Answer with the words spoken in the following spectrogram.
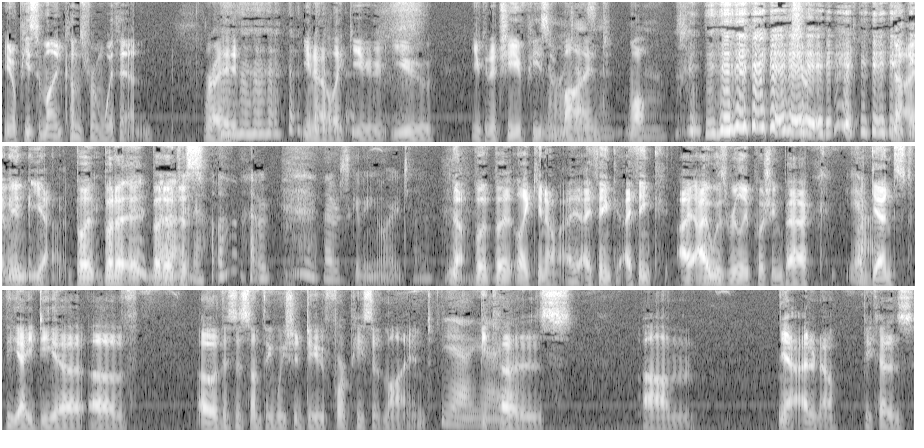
you know, peace of mind comes from within, right? you know, like you you you can achieve peace No, of mind. Well, no. no, I mean, yeah, but but uh, but No, I just. I'm, I'm just giving you a hard time. No, but but like you know, I, I think I think I, I was really pushing back Yeah. against the idea of, oh, this is something we should do for peace of mind Yeah, yeah. because, um, yeah, I don't know because,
